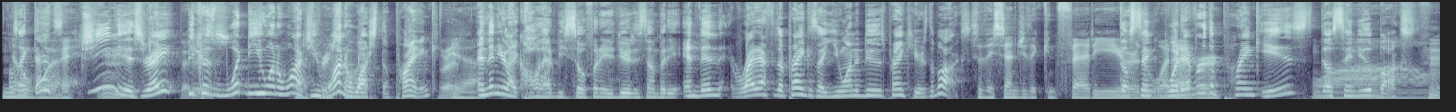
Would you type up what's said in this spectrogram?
I was No like, "That's way. genius, hmm. right? That because is. what do you want to watch? That's you want to watch the prank, Right. Yeah. and then you're like, "Oh, that'd be so funny to do to somebody." And then right after the prank, it's like, "You want to do this prank? Here's the box." so they send you the confetti They'll or send the whatever whatever the prank is. They'll send you the box. Wow. Hmm.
